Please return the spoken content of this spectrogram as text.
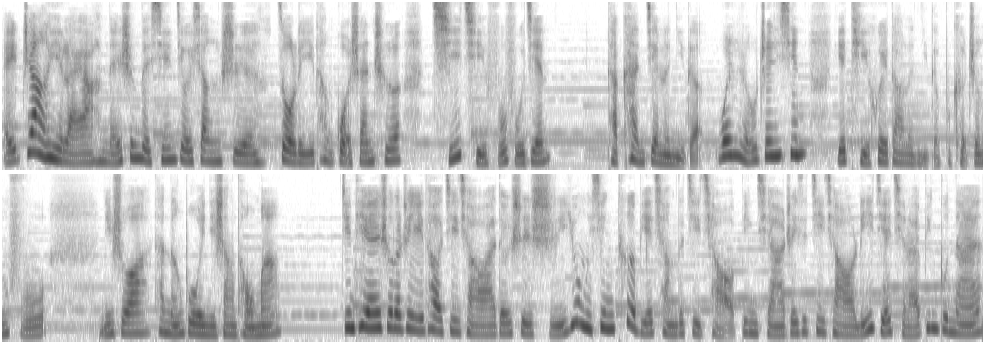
哎，这样一来啊，男生的心就像是坐了一趟过山车，起起伏伏间，他看见了你的温柔真心，也体会到了你的不可征服。你说他能不为你上头吗？今天说的这一套技巧啊，都是实用性特别强的技巧，并且啊，这些技巧理解起来并不难，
